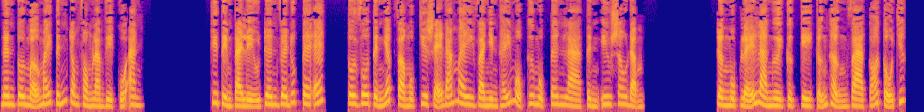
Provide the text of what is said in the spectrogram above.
nên tôi mở máy tính trong phòng làm việc của anh. Khi tìm tài liệu trên VWPS, tôi vô tình nhấp vào một chia sẻ đám mây và nhìn thấy một thư mục tên là Tình yêu sâu đậm. Trần Mục Lễ là người cực kỳ cẩn thận và có tổ chức.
